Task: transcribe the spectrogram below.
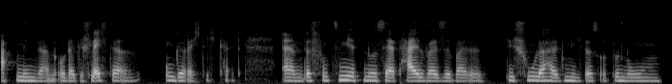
abmindern oder Geschlechterungerechtigkeit. Ähm, das funktioniert nur sehr teilweise, weil die Schule halt nicht als autonom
